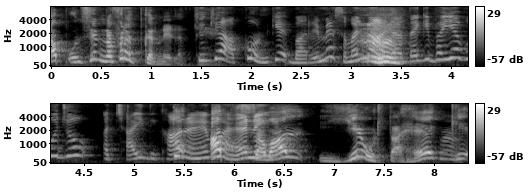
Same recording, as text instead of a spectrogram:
आप उनसे नफरत करने लगते हैं। क्योंकि आपको उनके बारे में समझ में आ जाता है कि भैया वो जो अच्छाई दिखा तो रहे हैं वो है नहीं। सवाल ये उठता है हाँ। कि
